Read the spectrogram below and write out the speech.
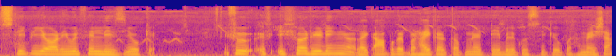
sleepy और you will feel lazy okay if you if you are reading like आप अगर पढ़ाई करते हो अपने टेबल कुर्सी के ऊपर हमेशा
